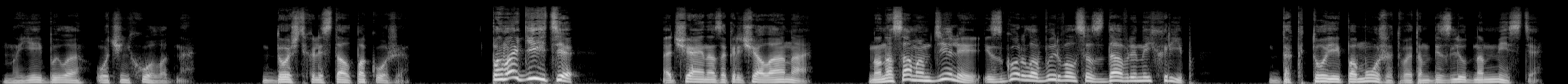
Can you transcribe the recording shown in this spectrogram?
Но ей было очень холодно. Дождь хлестал по коже. «Помогите!» — отчаянно закричала она. Но на самом деле из горла вырвался сдавленный хрип. Да кто ей поможет в этом безлюдном месте?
